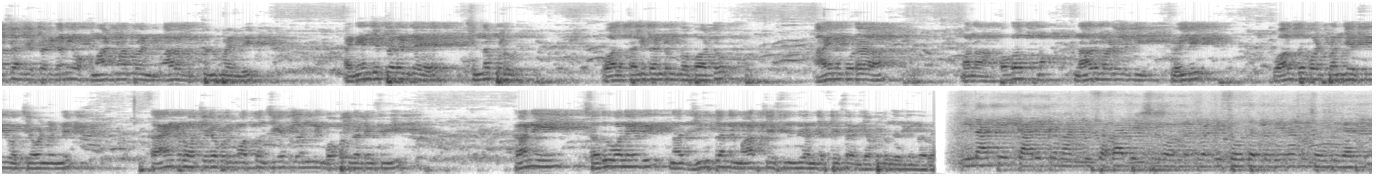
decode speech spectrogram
విషయాలు చెప్పారు కానీ ఒక మాట మాత్రం బాగా గుర్తుండిపోయింది. ఆయన ఏం చెప్పారంటే చిన్నప్పుడు వాళ్ళ తల్లిదండ్రులతో పాటు ఆయన కూడా మన పొగ నారుమడులకి వెళ్ళి వాళ్ళతో పాటు పనిచేసి వచ్చేవాడినండి. సాయంత్రం వచ్చేటప్పటికి మొత్తం చేతులన్నీ బొబ్బలు కట్టేసి కానీ చదువు అనేది నా జీవితాన్ని మార్చేసింది అని చెప్పేసి ఆయన చెప్పడం జరిగింది. ఇలాంటి కార్యక్రమానికి సభాధ్యక్షులుగా ఉన్నటువంటి సోదరులు వీరన్న చౌదరి గారికి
